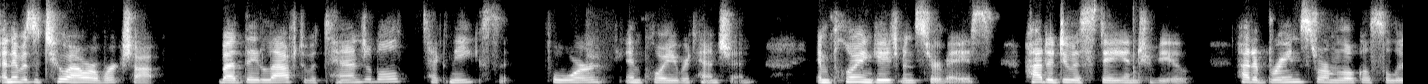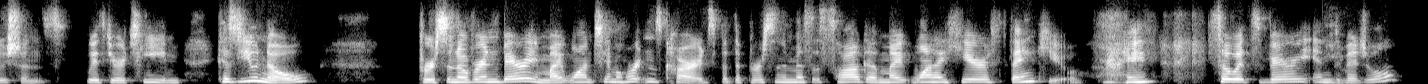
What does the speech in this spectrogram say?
and it was a two hour workshop but they left with tangible techniques for employee retention employee engagement surveys, how to do a stay interview, how to brainstorm local solutions with your team. Because you know, person over in Barrie might want Tim Hortons cards, but the person in Mississauga might want to hear thank you, right? So it's very individual.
